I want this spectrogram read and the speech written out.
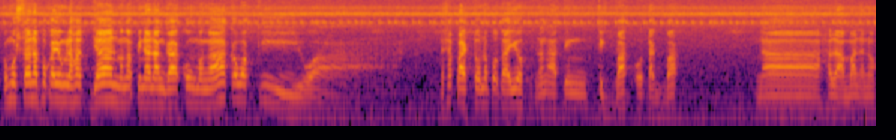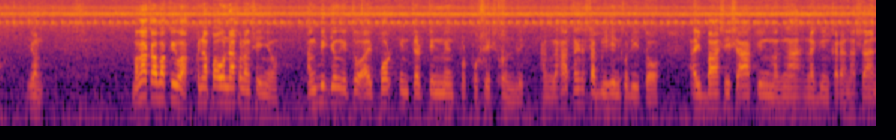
Kumusta na po kayong lahat dyan, mga pinalangga kong mga kawakiwa? Nasa part 2 na po tayo ng ating tigbak o tagbak na halaman, ano, yon. Mga kawakiwa, pinapauna ko lang sa inyo, ang video ito ay for entertainment purposes only. Ang lahat ng sasabihin ko dito ay base sa aking mga naging karanasan.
